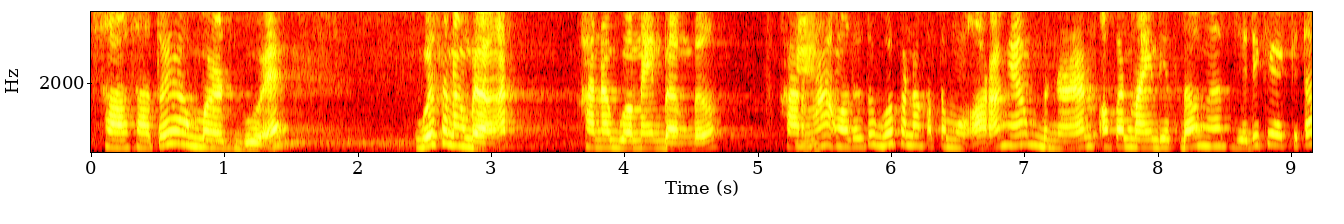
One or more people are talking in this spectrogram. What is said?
salah satu yang menurut gue gue senang banget karena gue main Bumble. Karena waktu itu gue pernah ketemu orang yang beneran open minded banget. Jadi kayak kita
